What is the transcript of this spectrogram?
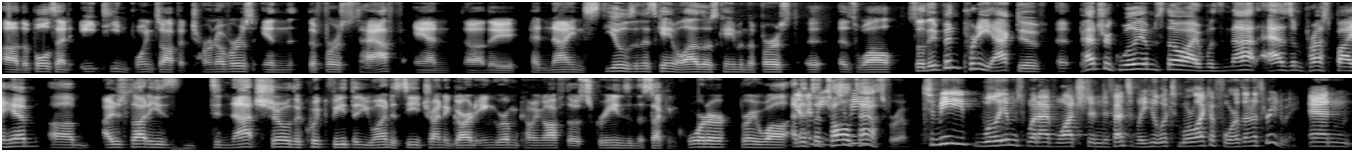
Uh, the Bulls had 18 points off of turnovers in the first half, and uh, they had nine steals in this game. A lot of those came in the first uh, as well. So they've been pretty active. Uh, Patrick Williams, though, I was not as impressed by him. Um, I just thought he's did not show the quick feet that you wanted to see trying to guard Ingram coming off those screens in the second quarter very well. And yeah, it's I mean, a tall me, task for him. To me, Williams, when I've watched him defensively, he looks more like a four than a three to me. And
